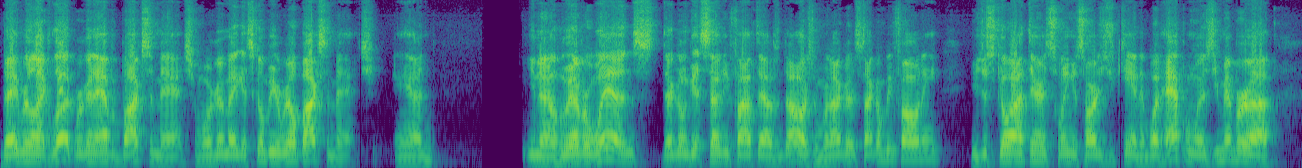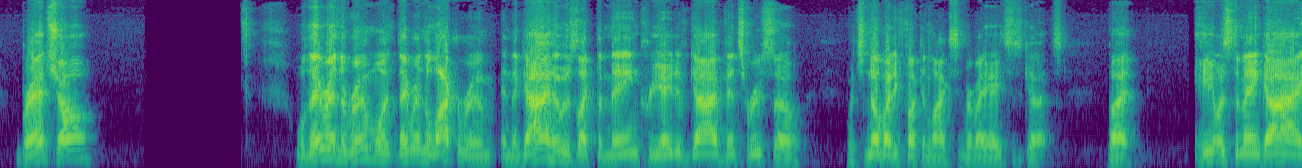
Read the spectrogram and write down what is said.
They were like, "Look, we're going to have a boxing match, and we're going to make it's going to be a real boxing match." And you know, whoever wins, they're going to get seventy-five thousand dollars, and we're not going. It's not going to be phony. You just go out there and swing as hard as you can. And what happened was, you remember uh, Bradshaw? Well, they were in the room one. They were in the locker room, and the guy who was like the main creative guy, Vince Russo, which nobody fucking likes him. Everybody hates his guts. But he was the main guy,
